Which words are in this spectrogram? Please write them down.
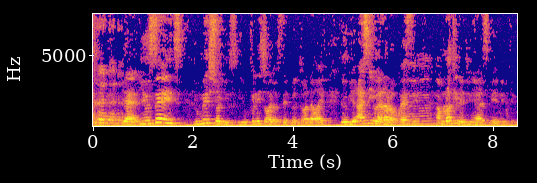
yeah, you say it, you make sure you, you finish all your statements, otherwise, they'll be asking you a lot of questions. I'm lucky they didn't ask me anything.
